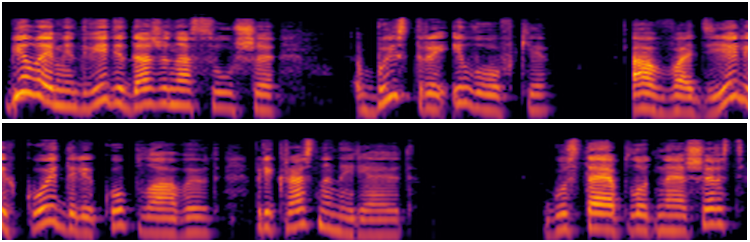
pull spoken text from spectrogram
белые медведи даже на суше быстрые и ловкие а в воде легко и далеко плавают, прекрасно ныряют. Густая плотная шерсть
